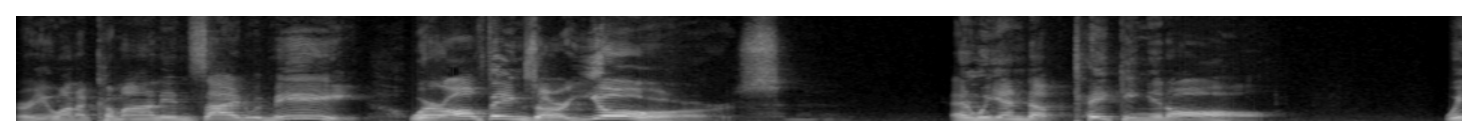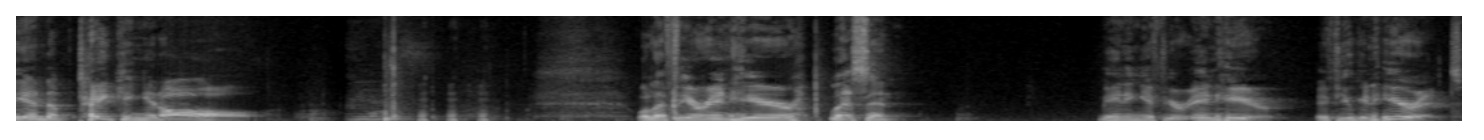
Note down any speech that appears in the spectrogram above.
Or you want to come on inside with me where all things are yours? And we end up taking it all. We end up taking it all. Yes. well if you're in here listen meaning if you're in here if you can hear it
